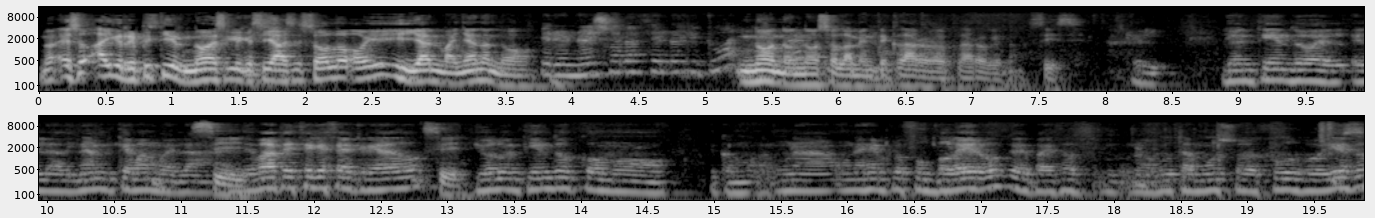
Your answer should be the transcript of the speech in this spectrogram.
no, eso hay que repetir, no es que se hace solo hoy y ya mañana no. Pero no es solo hacer los rituales. No, no, no solamente, claro, claro que no, sí, sí. yo entiendo el, la dinámica, vamos, el, debate este que se ha creado, yo lo entiendo como, como una, un ejemplo futbolero, que para eso nos gusta mucho el fútbol y eso.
